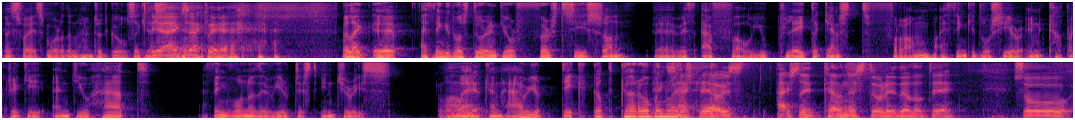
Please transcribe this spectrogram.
that's why it's more than 100 goals, I guess. yeah, exactly. Yeah. Well, like, uh, I think it was during your first season uh, with FH, you played against Fram. I think it was here in Kaplakriki, and you had, I think, one of the weirdest injuries a man yeah. can have. Your dick got cut open, right? Exactly. I was actually telling this story the other day. So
